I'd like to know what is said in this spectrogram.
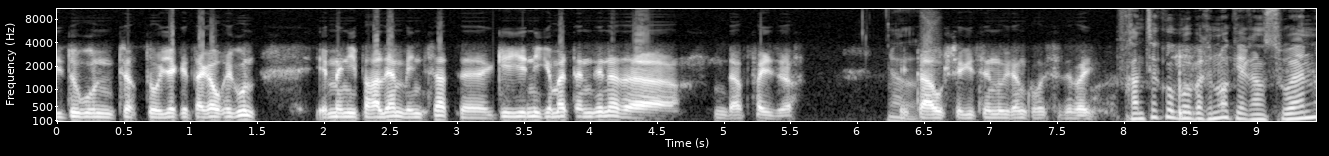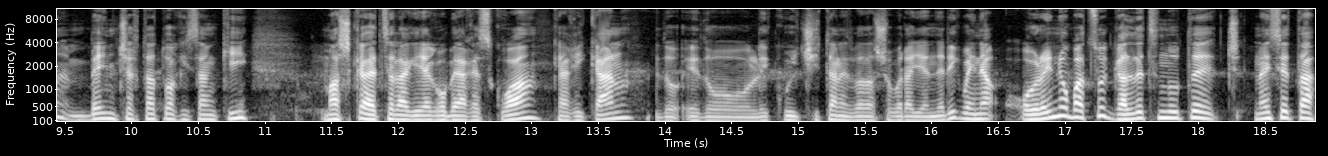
Ditugun txertu horiek eta gaur egun, hemen iparalean behintzat, uh, gehienik ematen dena da, da Pfizer. Eta hau segitzen du iranko bezete bai. Frantziako gobernuak egan zuen, behin txertatuak izanki, maska etzela gehiago beharrezkoa, karrikan, edo, edo leku itxitan ez bada sobera jenderik, baina horreino batzuek galdetzen dute, naiz eta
